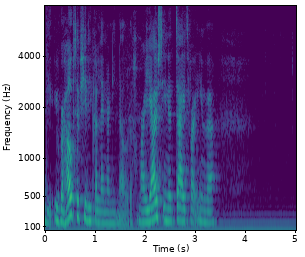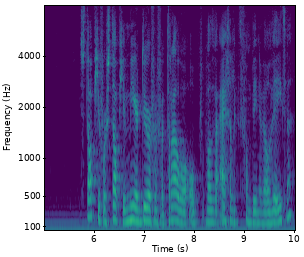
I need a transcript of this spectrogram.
Die, überhaupt heb je die kalender niet nodig. Maar juist in een tijd waarin we stapje voor stapje meer durven vertrouwen op wat we eigenlijk van binnen wel weten.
